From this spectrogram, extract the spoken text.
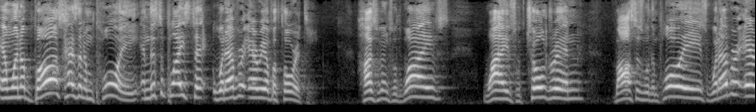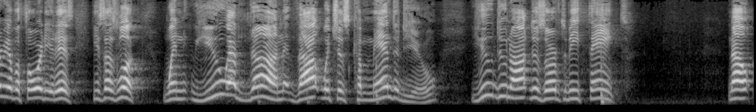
And when a boss has an employee, and this applies to whatever area of authority husbands with wives, wives with children, bosses with employees, whatever area of authority it is, he says, Look, when you have done that which is commanded you, you do not deserve to be thanked. Now,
